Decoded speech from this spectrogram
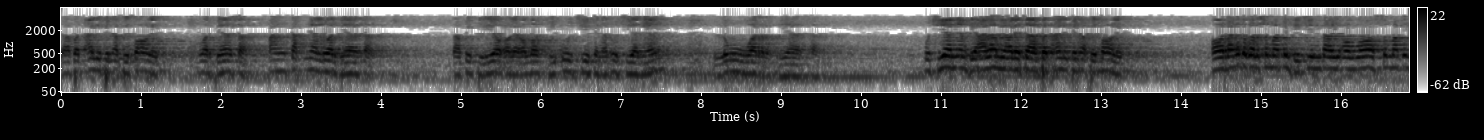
Sahabat Ali bin Abi Thalib luar biasa, pangkatnya luar biasa. Tapi beliau oleh Allah diuji dengan ujian yang luar biasa. Ujian yang dialami oleh sahabat Ali bin Abi Thalib. Orang itu kalau semakin dicintai Allah, semakin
